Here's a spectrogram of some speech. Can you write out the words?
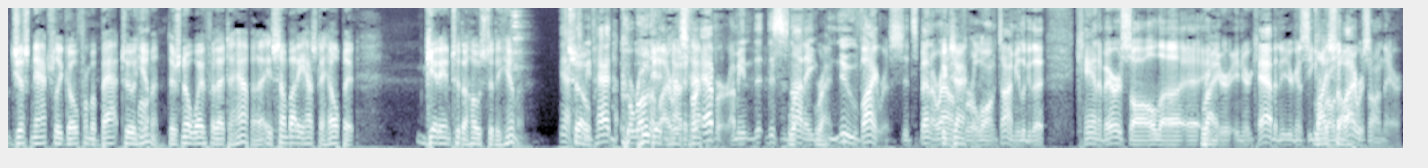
just naturally go from a bat to a human. There's no way for that to happen. Somebody has to help it get into the host of the human. Yeah, So, we've had who- who didn't, how coronavirus happen? forever. I mean, th- this is not a Right. new virus. It's been around Exactly. for a long time. You look at the can of aerosol uh, in Right. your in your cabinet, you're going to see Lysol. coronavirus on there.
